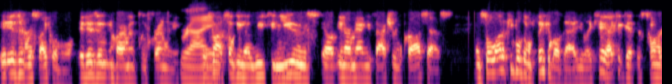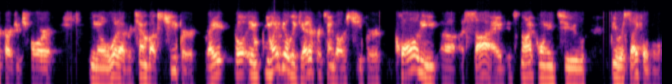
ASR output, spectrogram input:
it isn't recyclable. It isn't environmentally friendly. Right. It's not something that we can use uh, in our manufacturing process. And so a lot of people don't think about that. You're like, hey, I could get this toner cartridge for, you know, whatever, 10 bucks cheaper, right? Well, it, you might be able to get it for $10 cheaper. Quality uh, aside, it's not going to be recyclable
